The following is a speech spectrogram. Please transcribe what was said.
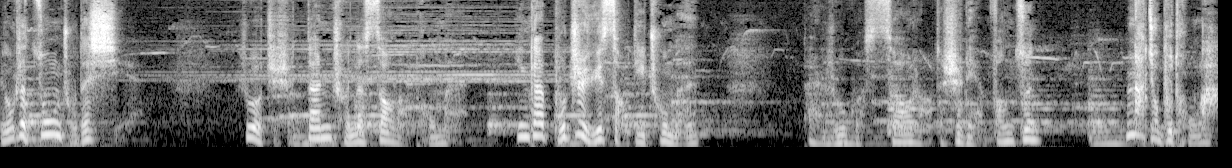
流着宗主的血。若只是单纯的骚扰同门，应该不至于扫地出门。但如果骚扰的是敛方尊，那就不同了。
